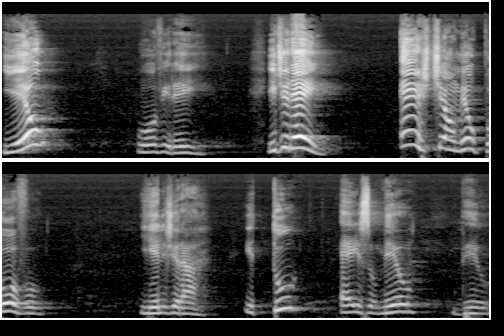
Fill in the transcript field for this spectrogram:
e eu o ouvirei, e direi: Este é o meu povo. E ele dirá: E tu és o meu Deus.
